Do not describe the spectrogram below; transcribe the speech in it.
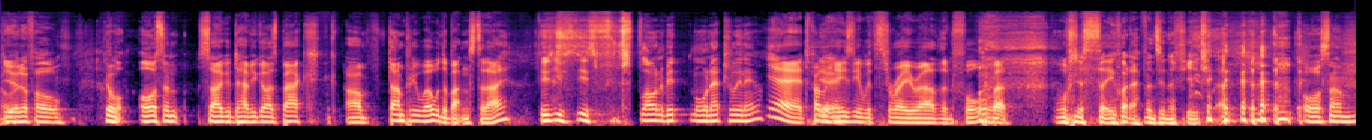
beautiful. Cool. Awesome. So good to have you guys back. I've done pretty well with the buttons today. Is, is, is flowing a bit more naturally now? Yeah, it's probably Yeah. easier with three rather than four, but we'll just see what happens in the future. Awesome.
